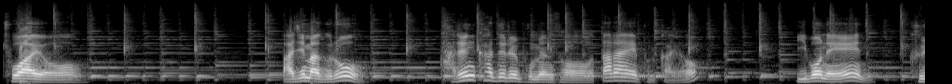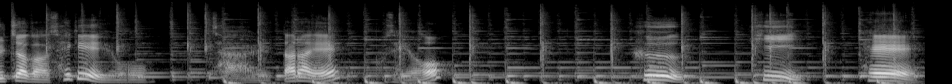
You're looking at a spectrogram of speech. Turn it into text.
좋아요. 마지막으로 다른 카드를 보면서 따라해 볼까요? 이번엔 글자가 3개예요. 잘 따라해 보세요. 흐, 히, 해.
